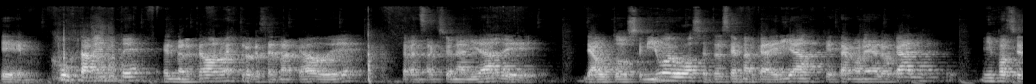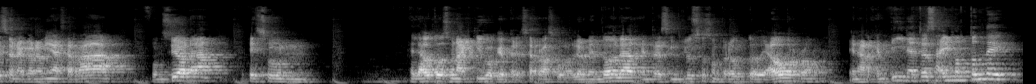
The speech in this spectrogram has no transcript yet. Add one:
Eh, justamente el mercado nuestro, que es el mercado de transaccionalidad de, de autos seminuevos, entonces es mercadería que está en moneda local. Mismo si es una economía cerrada, funciona. Es un, el auto es un activo que preserva su valor en dólar, entonces incluso es un producto de ahorro en Argentina. Entonces hay un montón de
